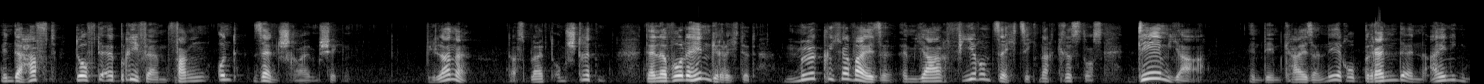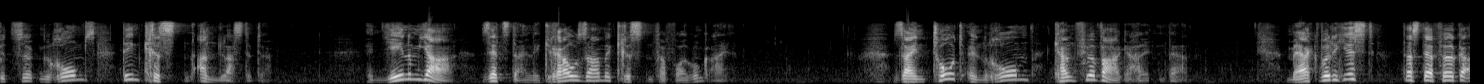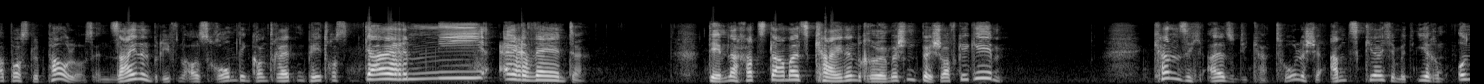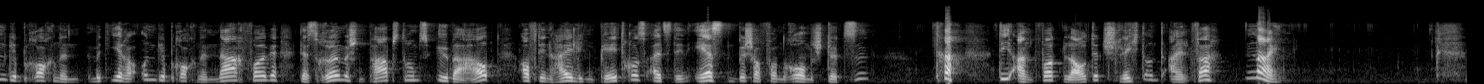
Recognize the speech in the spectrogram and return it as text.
In der Haft durfte er Briefe empfangen und Sendschreiben schicken. Wie lange? Das bleibt umstritten, denn er wurde hingerichtet, möglicherweise im Jahr 64 nach Christus, dem Jahr, in dem Kaiser Nero Brände in einigen Bezirken Roms den Christen anlastete. In jenem Jahr setzte eine grausame Christenverfolgung ein. Sein Tod in Rom kann für wahr gehalten werden. Merkwürdig ist, dass der Völkerapostel Paulus in seinen Briefen aus Rom den Kontrahenten Petrus gar nie erwähnte. Demnach hat es damals keinen römischen Bischof gegeben. Kann sich also die katholische Amtskirche mit, ihrem ungebrochenen, mit ihrer ungebrochenen Nachfolge des römischen Papsttums überhaupt auf den heiligen Petrus als den ersten Bischof von Rom stützen? Ha, die Antwort lautet schlicht und einfach Nein.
